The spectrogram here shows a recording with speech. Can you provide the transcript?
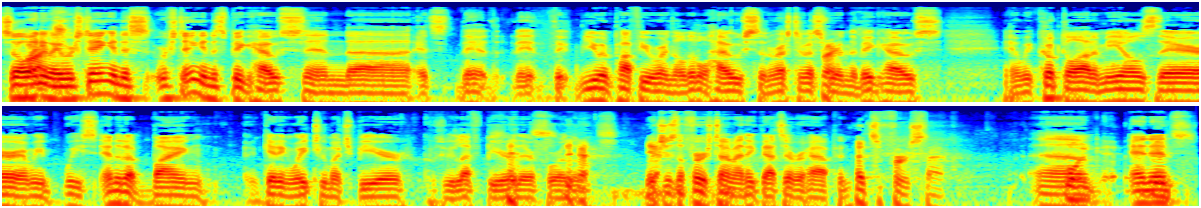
So But- anyway, we're staying in this we're staying in this big house, and uh, it's they, they, the, you and Puffy were in the little house, and the rest of us were in the big house, and we cooked a lot of meals there, and we we ended up buying getting way too much beer because we left beer there for them, Yes. which Yeah. is the first time I think that's ever happened. That's the first time. Um, Well, and then it's-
